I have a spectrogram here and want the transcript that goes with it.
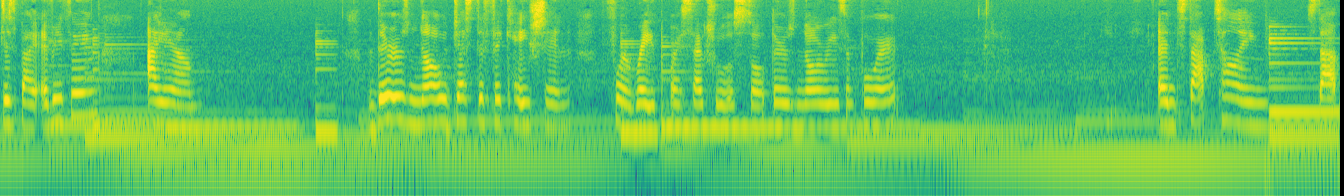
just by everything, I am. There is no justification for rape or sexual assault. There's no reason for it. And stop telling, stop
